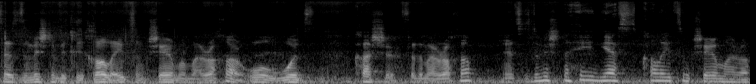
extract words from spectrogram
Says the Mishnah, V'chichol eitzim ksherim ma'aracha, are all woods kosher for the ma'aracha? And says the Mishnah, hey, yes, kol eitzim.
